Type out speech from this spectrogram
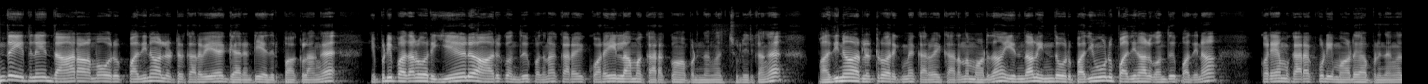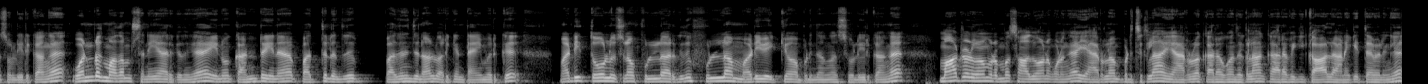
இந்த இதுலேயும் தாராளமாக ஒரு பதினாலு லிட்டர் கறவையை கேரண்டி எதிர்பார்க்கலாங்க. எப்படி பார்த்தாலும் ஒரு ஏழு ஆறுக்கு வந்து பார்த்தீங்கன்னா கறவை குறையில்லாமல் கறக்கும் அப்படின்னு தாங்க சொல்லியிருக்காங்க. பதினாறு லிட்டர் வரைக்குமே கறவை கறந்த மாடு தான். இருந்தாலும் இந்த ஒரு பதிமூணு பதினாலுக்கு வந்து பார்த்திங்கன்னா குறையாமல் கறக்கூடிய மாடு அப்படின்னு தாங்க சொல்லியிருக்காங்க. ஒன்பது மாதம் சினையாக இருக்குதுங்க. இன்னும் கன்றின பத்துலேருந்து பதினஞ்சு நாள் வரைக்கும் டைம் இருக்குது மடி தோல் வச்சுலாம் ஃபுல்லாக இருக்குது. ஃபுல்லாக மடி வைக்கும் அப்படின்னு தாங்க சொல்லியிருக்காங்க. மாட்டோட குணம் ரொம்ப சாதுவான குணங்க. யாரெல்லாம் பிடிச்சிக்கலாம் யாரெல்லாம் கரை உட்காந்துக்கலாம் கறவைக்கு கால் அணைக்க தேவையில்லைங்க.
